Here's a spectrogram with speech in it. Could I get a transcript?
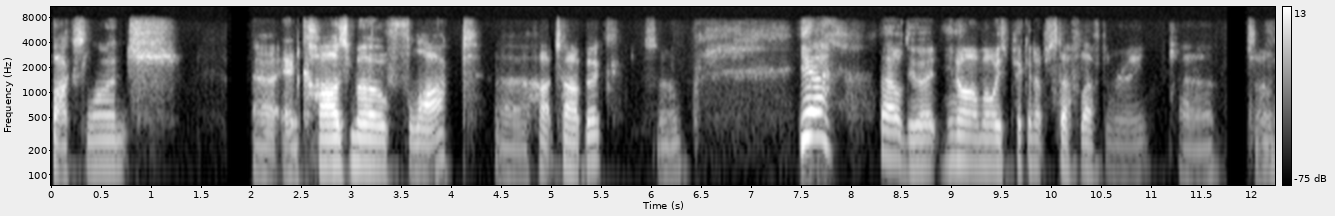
Box Lunch, uh, and Cosmo Flocked, uh, Hot Topic. So, yeah, that'll do it. You know, I'm always picking up stuff left and right. Uh, so,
